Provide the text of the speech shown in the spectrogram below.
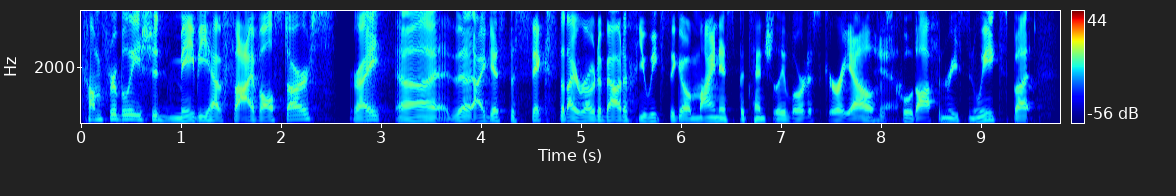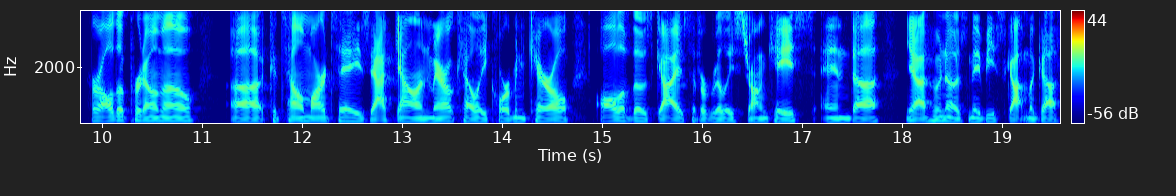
comfortably should maybe have five All Stars, right? Uh, the I guess the six that I wrote about a few weeks ago, minus potentially Lourdes Gurriel, who's Yeah. cooled off in recent weeks, but Geraldo Perdomo, uh, Ketel Marte, Zac Gallen, Merrill Kelly, Corbin Carroll, all of those guys have a really strong case. And uh, yeah, who knows? Maybe Scott McGough.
